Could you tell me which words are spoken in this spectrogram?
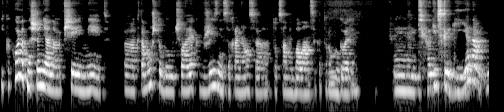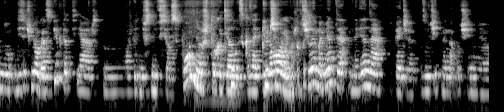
и какое отношение она вообще имеет к тому, чтобы у человека в жизни сохранялся тот самый баланс, о котором мы говорим? Психологическая гигиена, ну, здесь очень много аспектов. Я, может быть, не, не все вспомню, что хотела бы сказать. Ключевые, но ключевые моменты, наверное, опять же, звучит, наверное, очень э,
